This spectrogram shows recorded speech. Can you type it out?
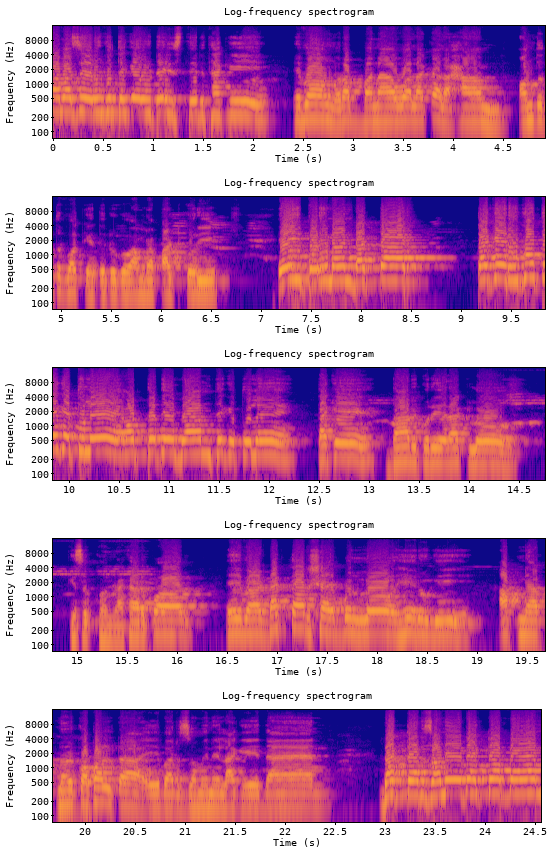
নামাজে রুকু থেকে উঠে স্থির থাকি এবং রব্বানা ওয়ালাকাল হাম অন্তত পক্ষে এতটুকু আমরা পাঠ করি। এই পরিমাণ ডাক্তার তাকে রুকু থেকে তুলে অর্থাৎ এই ব্যায়াম থেকে তুলে তাকে দাঁড় করিয়ে রাখল। কিছুক্ষণ রাখার পর এবার ডাক্তার সাহেব বলল, হে রুগী, আপনি আপনার কপালটা এবার জমিনে লাগিয়ে দেন। ডাক্তার জানে এটা একটা ব্যায়াম,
